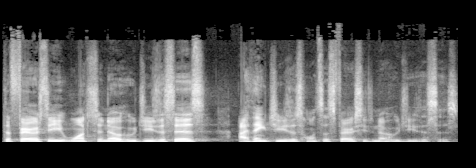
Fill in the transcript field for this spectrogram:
the Pharisee wants to know who Jesus is, I think Jesus wants this Pharisee to know who Jesus is.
